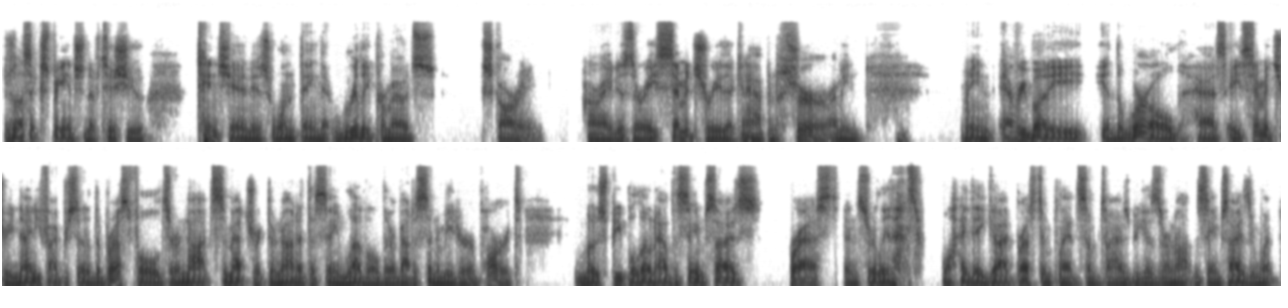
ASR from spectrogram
there's less expansion of tissue. Tension is one thing that really promotes scarring. All right. Is there asymmetry that can happen? Sure. I mean, I mean, everybody in the world has asymmetry. 95% of the breast folds are not symmetric. They're not at the same level. They're about a centimeter apart. Most people don't have the same size breast. And certainly that's why they got breast implants sometimes because they're not the same size and want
